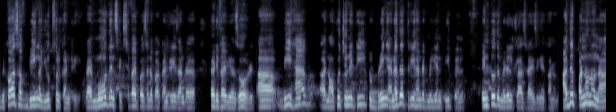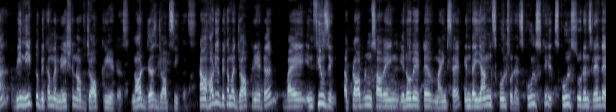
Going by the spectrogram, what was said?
because of being a youthful country, where more than 65% of our country is under 35 years old, uh, we have an opportunity to bring another 300 million people in to the middle class rising economy அது பண்ணணும்னா we need to become a nation of job creators not just job seekers நான் how you become a job creator by infusing a problem solving innovative mindset in the young school school school school students லேருந்து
